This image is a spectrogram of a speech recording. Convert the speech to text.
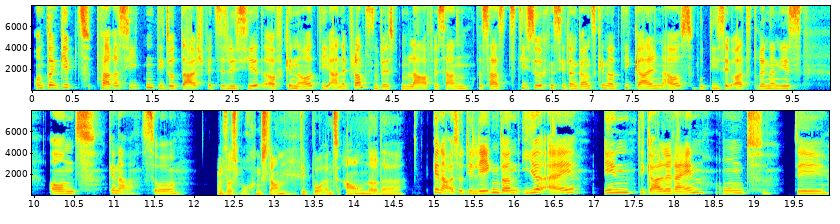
Und dann gibt's Parasiten, die total spezialisiert auf genau die eine Pflanzenwespenlarve sind. Das heißt, die suchen sich dann ganz genau die Gallen aus, wo diese Art drinnen ist. Und genau, so. Und was machen sie dann? Die bohren es an oder? Genau, also die legen dann ihr Ei in die Galle rein und die,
